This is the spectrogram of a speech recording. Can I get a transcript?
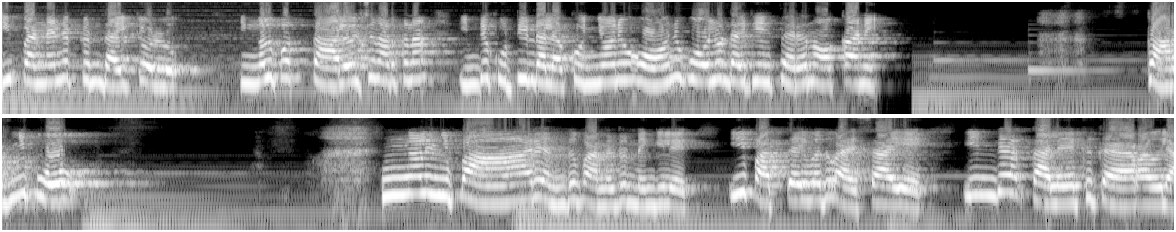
ഈ പെണ്ണനൊക്കെ ഉണ്ടായിക്കുള്ളൂ നിങ്ങളിപ്പോ താലോചിച്ച് നടക്കണ ഇന്റെ കുട്ടി ഉണ്ടല്ലോ കുഞ്ഞോനും ഓന് പോലും ഉണ്ടായിട്ട് ഈ പെര നോക്കാന്. പറഞ്ഞു പോ നിങ്ങൾ ഇനിയിപ്പൊ ആരെന്ത് പറഞ്ഞിട്ടുണ്ടെങ്കിലേ ഈ പത്തൈവത് വയസ്സായേ ഇന്റെ തലേക്ക് കയറാവില്ല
